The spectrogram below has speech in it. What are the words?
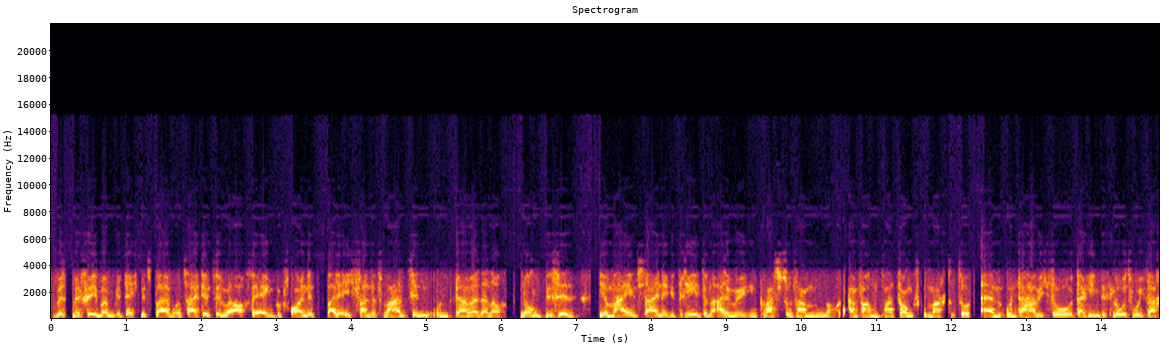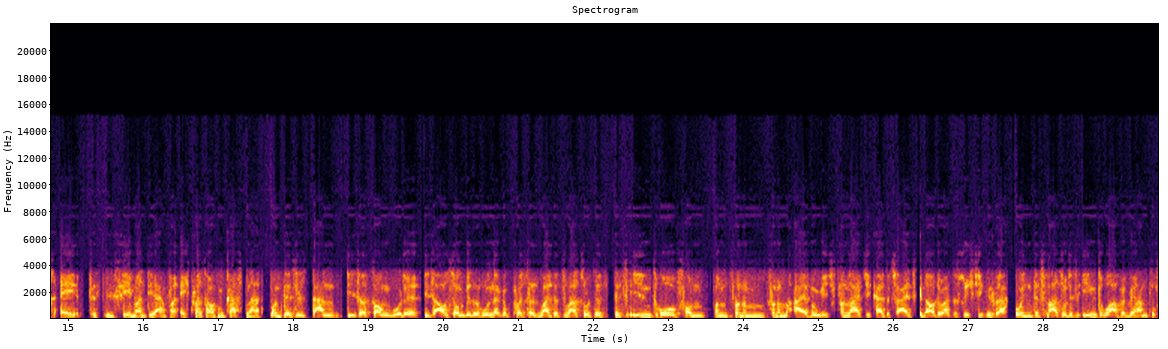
wird mir für immer im Gedächtnis bleiben. Und seitdem sind wir auch sehr eng befreundet, weil ich fand das Wahnsinn. Und wir haben ja dann auch noch ein bisschen hier Meilensteine gedreht und alle möglichen Quatsch zusammen, noch einfach ein paar Songs gemacht und so. Ähm, und da habe ich so, da ging das los, wo ich sage, ey, das ist jemand, der einfach echt was auf dem Kasten hat. Und das ist dann, dieser Song wurde, ist auch so ein bisschen runtergeputzelt, weil das war so das, das Intro vom, von, von, einem, von einem Album, ich von Leichtigkeit des Eins, genau, du hast es richtig gesagt. Und das war so das Intro, aber wir haben das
